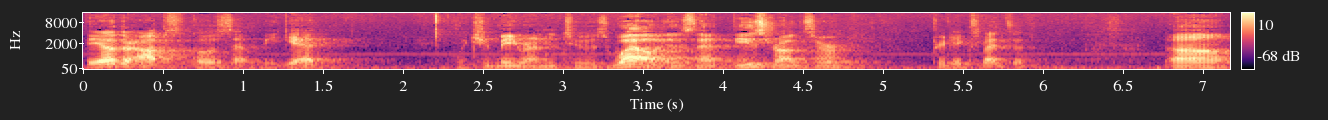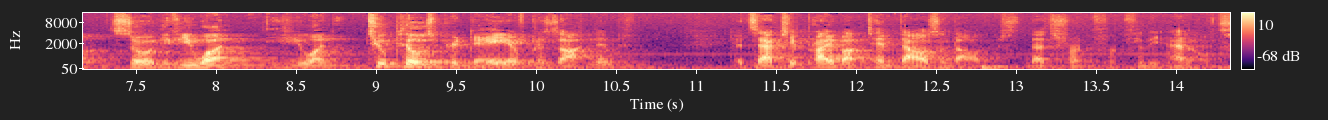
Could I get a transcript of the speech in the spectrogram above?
The other obstacles that we get, which you may run into as well, is that these drugs are pretty expensive. Uh, so if you want if you want two pills per day of crizotinib, it's actually probably about ten thousand dollars. That's for, for, for the adults.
